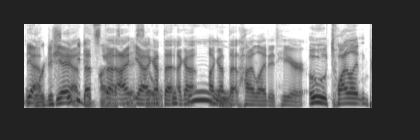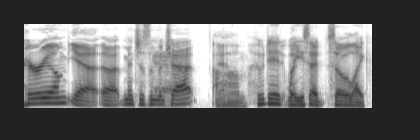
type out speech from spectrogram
Yeah, or distributed yeah, that's by that. I, Asmodee, yeah, I got that. I got I got that highlighted here. Oh, Twilight Imperium. Yeah, uh, mentions in the chat. Yeah. Um, who did? Wait, you said so. Like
